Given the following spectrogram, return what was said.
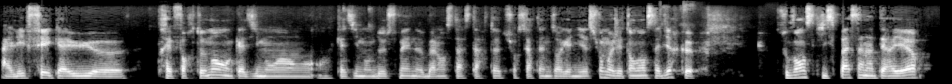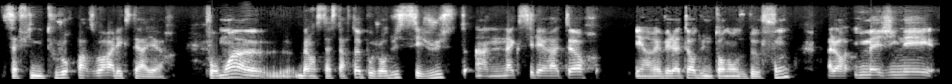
à l'effet qu'a eu euh, très fortement en quasiment, en, quasiment deux semaines balance ta startup sur certaines organisations. Moi, j'ai tendance à dire que souvent, ce qui se passe à l'intérieur, ça finit toujours par se voir à l'extérieur. Pour moi, euh, balance ta startup aujourd'hui, c'est juste un accélérateur et un révélateur d'une tendance de fond. Alors, imaginez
